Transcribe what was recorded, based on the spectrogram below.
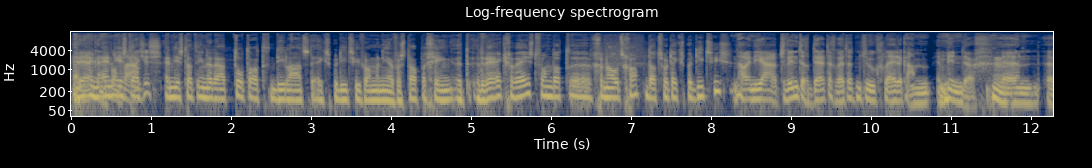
En, en, is dat, en is dat inderdaad totdat die laatste expeditie van meneer Verstappen ging... het, het werk geweest van dat eh, genootschap, dat soort expedities? Nou, in de jaren 20, 30 werd het natuurlijk geleidelijk aan minder. En eh,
